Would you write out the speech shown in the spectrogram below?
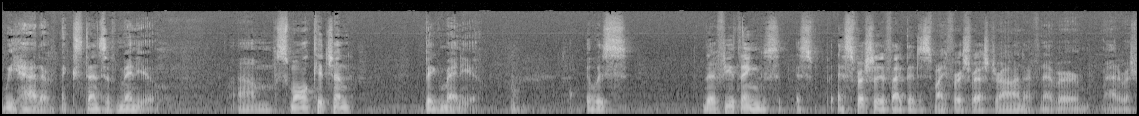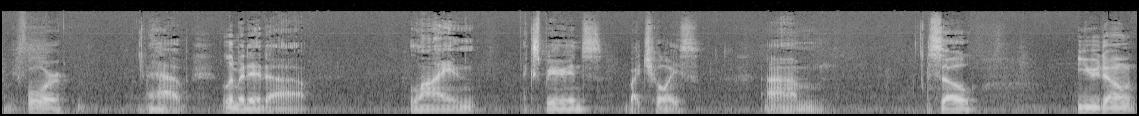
we had an extensive menu, um, small kitchen, big menu. It was there are a few things, especially the fact that it's my first restaurant. I've never had a restaurant before. Have limited uh, line experience by choice. Um, so you don't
